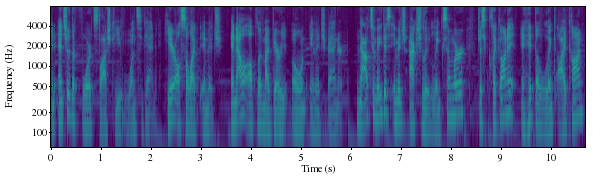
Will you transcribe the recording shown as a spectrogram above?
and enter the forward slash key once again. Here, I'll select image, and now I'll upload my very own image banner. Now to make this image actually link somewhere, just click on it and hit the link icon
